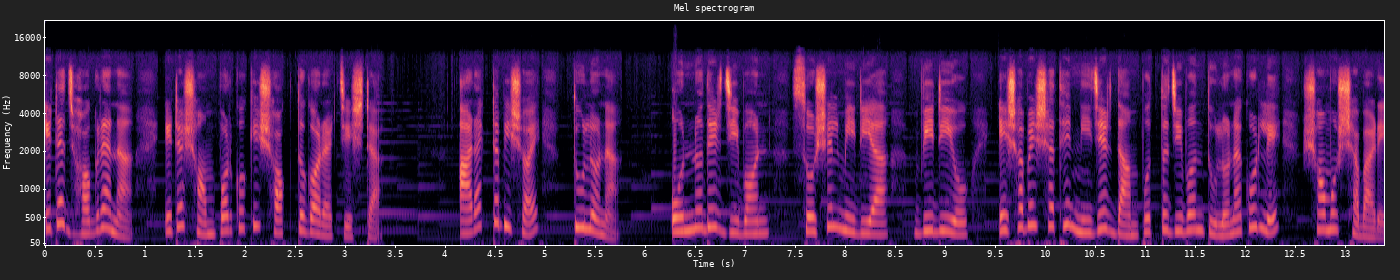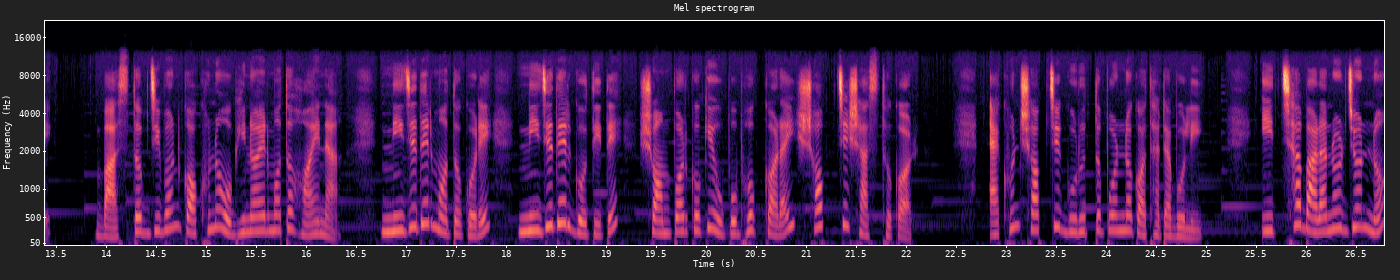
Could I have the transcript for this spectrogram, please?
এটা ঝগড়া না, এটা সম্পর্ককে শক্ত করার চেষ্টা। আর একটা বিষয়, তুলনা। অন্যদের জীবন, সোশ্যাল মিডিয়া, ভিডিও, এসবের সাথে নিজের দাম্পত্য জীবন তুলনা করলে সমস্যা বাড়ে। বাস্তব জীবন কখনো অভিনয়ের মতো হয় না। নিজেদের মতো করে নিজেদের গতিতে সম্পর্ককে উপভোগ করাই সবচেয়ে স্বাস্থ্যকর। এখন সবচেয়ে গুরুত্বপূর্ণ কথাটা বলি। ইচ্ছা বাড়ানোর জন্য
